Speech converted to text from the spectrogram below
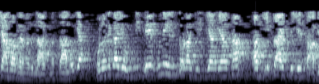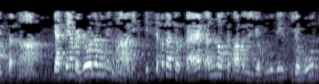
شاہ صاحب احمد اللہ کا مسئلہ ہو گیا۔ انہوں نے کہا یہودی تھے، انہیں علم تھوڑا دیا گیا تھا۔ اب اس آیت سے یہ ثابت کرنا، کہتے ہیں اس سے پتا چلتا ہے کہ ان کتاب یہود،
